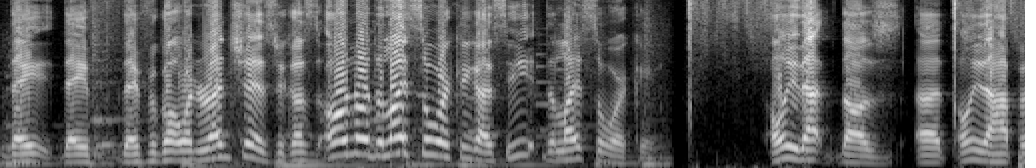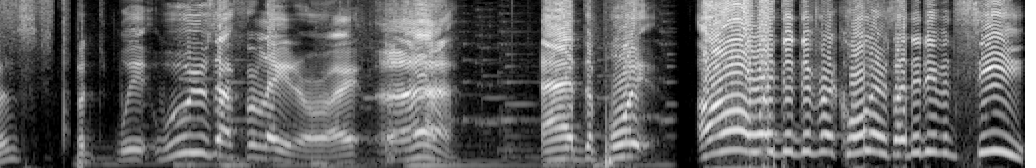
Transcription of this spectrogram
they they they forgot where the wrench is because oh no, the lights are working, guys. See, the lights are working. Only that does. Uh, only that happens. But we we'll use that for later, all right? Ugh. And the point. Oh, wait, the different colors. I didn't even see.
